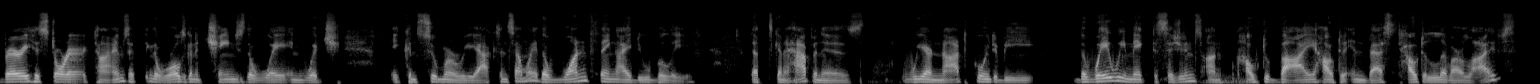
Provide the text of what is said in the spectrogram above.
very historic times. I think the world's going to change the way in which a consumer reacts in some way. The one thing I do believe that's going to happen is we are not going to be the way we make decisions on how to buy, how to invest, how to live our lives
